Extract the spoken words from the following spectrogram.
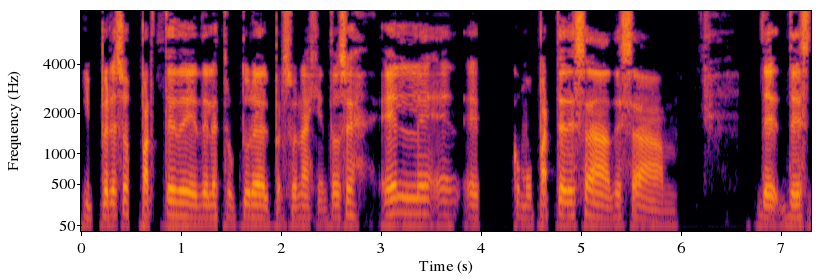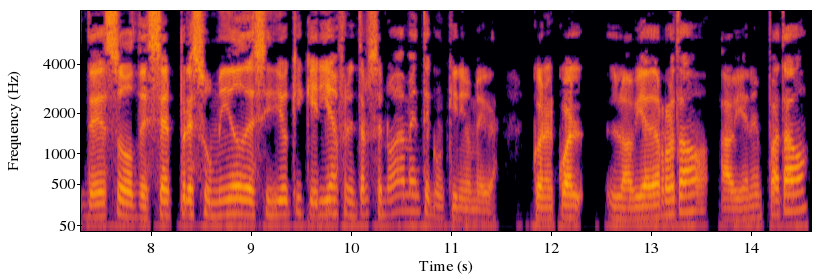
Y, pero eso es parte de, de la estructura del personaje. Entonces, él, eh, como parte de esa, de esa, de, de, eso de ser presumido decidió que quería enfrentarse nuevamente con Kenny Omega, con el cual lo había derrotado, habían empatado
